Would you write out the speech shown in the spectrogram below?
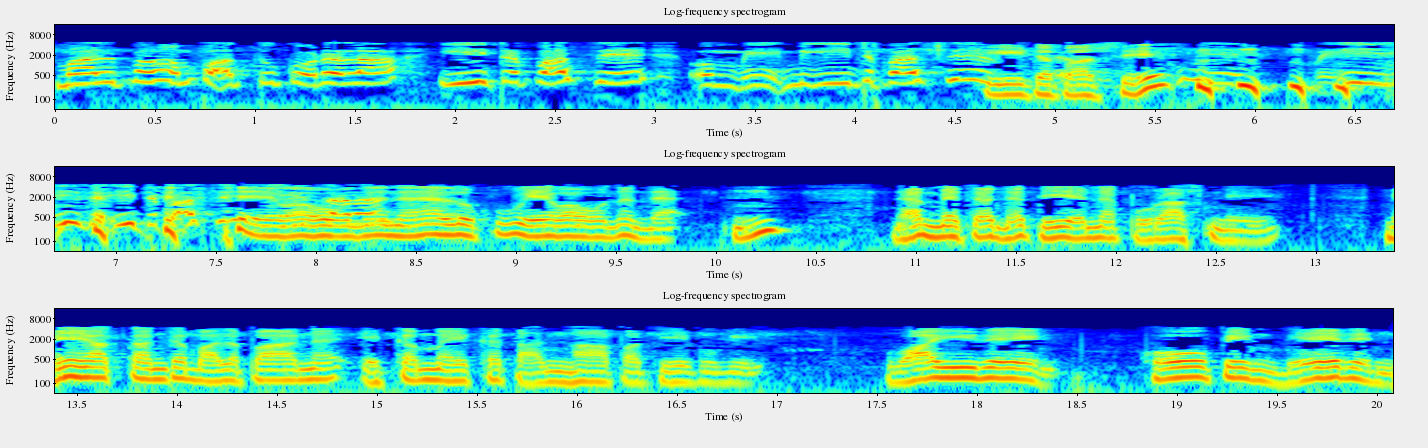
මල් පහන් පත්තු කරලා ඊට පස්සේ ඊට පස්සේ ඊට පස්සේ? ඊට පස්සේ ඒවා ඕන නෑ ලොකු ඒවා ඕන නෑ. දැන් මෙතන තියෙන පුරස්නේ මේ අත්තන්ට බලපාන එකම එක තණ්හාපතියෙකුගේ වෛරයෙන් කෝපෙන් බේරෙන්න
